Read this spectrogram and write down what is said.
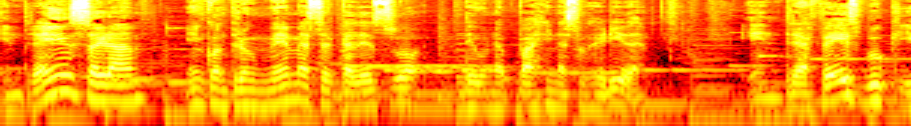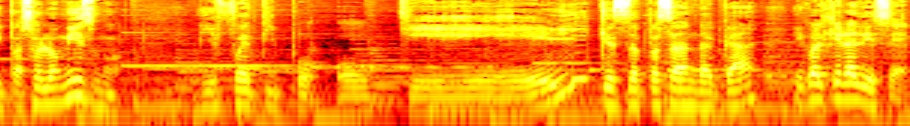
Entré a Instagram, encontré un meme acerca de eso de una página sugerida. Entré a Facebook y pasó lo mismo. Y fue tipo, ok, ¿qué está pasando acá? Y cualquiera dice,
